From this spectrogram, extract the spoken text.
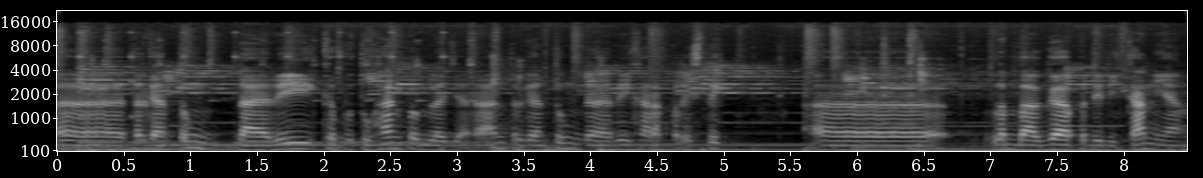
Eh, tergantung dari kebutuhan pembelajaran, tergantung dari karakteristik uh, lembaga pendidikan yang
